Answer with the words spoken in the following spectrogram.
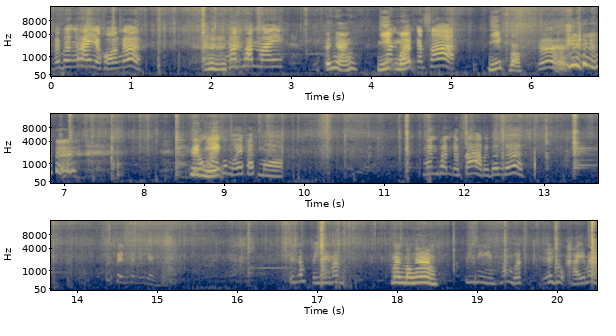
ไปเบิ่งให้อย่าคล้องเด้อมันพันไหมเป็นหยังยิกหมดนกันซ่ายิกบอกเออคือยิกก็หมวยคัดหมอก มันพันกันซ่าไปเบิ่งเด้อเป็นมันอย่างเป็นน้ำปีมัน มันบ่งาม ปีนี้มันเบิดอายุไขมัน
